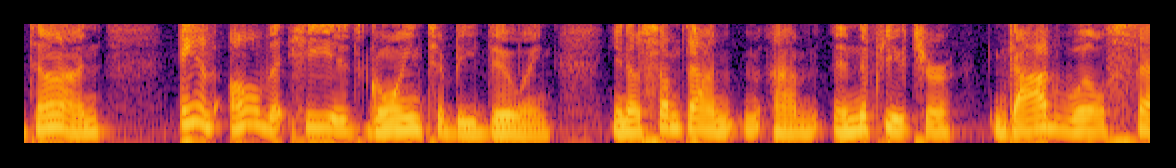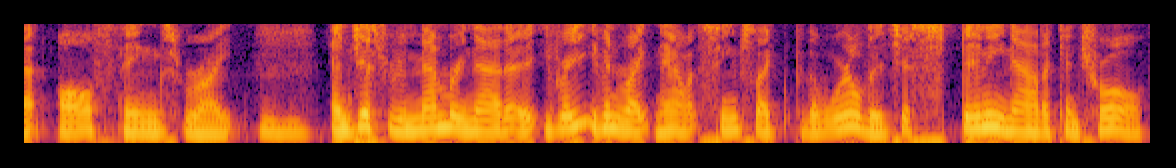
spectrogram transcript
done and all that He is going to be doing. You know, sometime um, in the future God will set all things right. Mm-hmm. And just remembering that, uh, even right now, it seems like the world is just spinning out of control.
